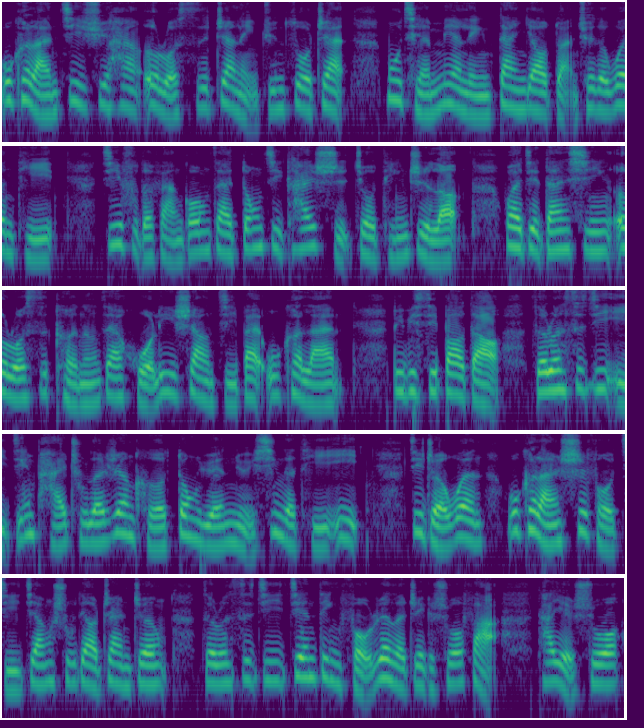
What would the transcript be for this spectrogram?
乌克兰继续和俄罗斯占领军作战，目前面临弹药短缺的问题。基辅的反攻在冬季开始就停止了，外界担心俄罗斯可能在火力上击败乌克兰。BBC 报道，泽伦斯基已经排除了任何动员女性的提议。记者问乌克兰是否即将输掉战争，泽伦斯基坚定否认了这个说法。他也说，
